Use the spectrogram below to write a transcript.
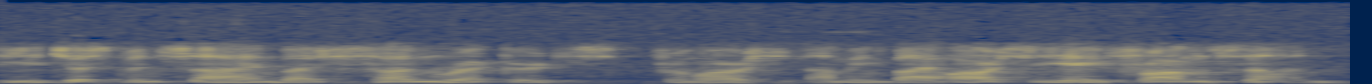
he had just been signed by Sun Records from R, I mean by RCA from Sun,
